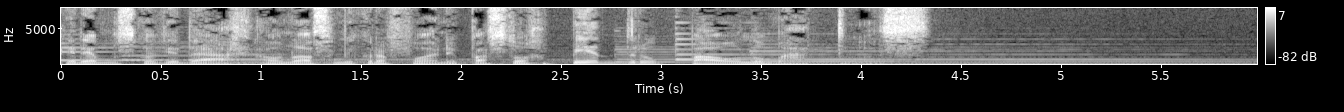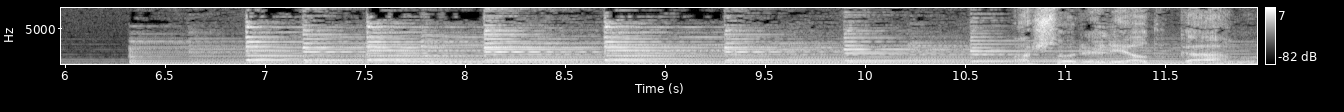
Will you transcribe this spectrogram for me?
queremos convidar ao nosso microfone o pastor Pedro Paulo Matos. Pastor Eliel do Carmo,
